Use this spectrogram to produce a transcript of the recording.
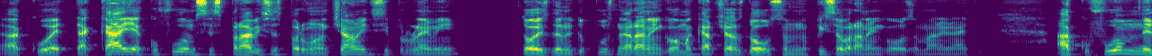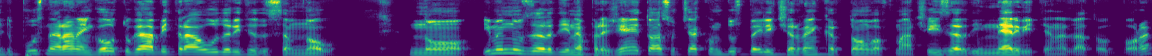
Ако е така и ако Фулъм се справи с първоначалните си проблеми, т.е. да не допусне ранен гол, макар че аз долу съм написал ранен гол за Man ако Фулъм не допусне ранен гол, тогава би трябвало ударите да са много. Но именно заради напрежението аз очаквам дуспа или червен картон в матча и заради нервите на двата отбора,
